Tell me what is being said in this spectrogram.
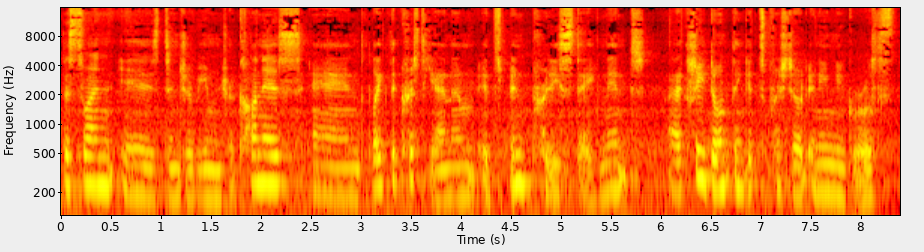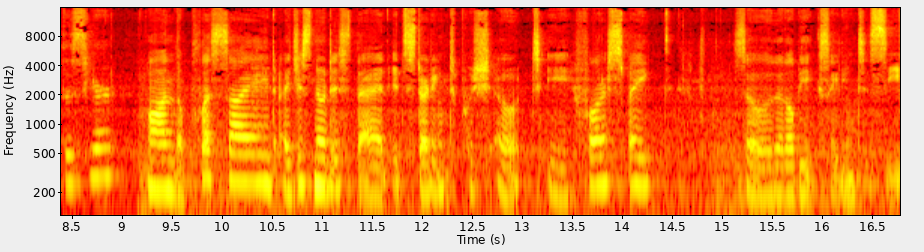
This one is Dendrobium draconis, and like the Christyanum, it's been pretty stagnant. I actually don't think it's pushed out any new growth this year. On the plus side, I just noticed that it's starting to push out a flower spike, so that'll be exciting to see.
